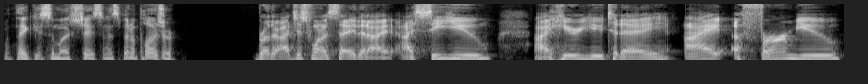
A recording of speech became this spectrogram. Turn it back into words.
Well, thank you so much, Jason. It's been a pleasure. Brother, I just want to say that I, I see you. I hear you today. I affirm you.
